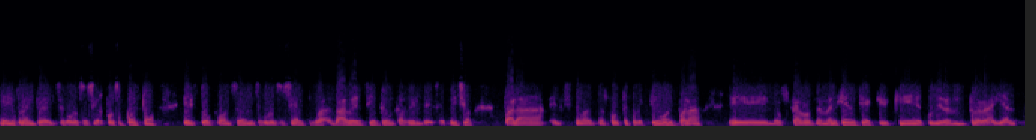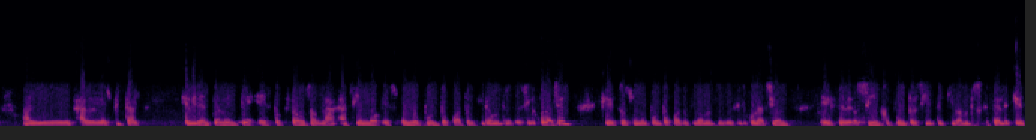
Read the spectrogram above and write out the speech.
en frente del Seguro Social, por supuesto. Esto en el Seguro Social, va, va a haber siempre un carril de servicio para el sistema de transporte colectivo y para eh, los carros de emergencia que, que pudieran entrar ahí al, al, al hospital. Evidentemente, esto que estamos haciendo es 1.4 kilómetros de circulación, que estos 1.4 kilómetros de circulación este, de los 5.7 kilómetros que es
